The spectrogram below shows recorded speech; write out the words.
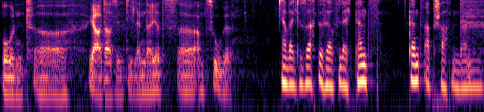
Und äh, ja, da sind die Länder jetzt äh, am Zuge. Ja, weil du sagtest ja vielleicht ganz ganz abschaffen dann.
